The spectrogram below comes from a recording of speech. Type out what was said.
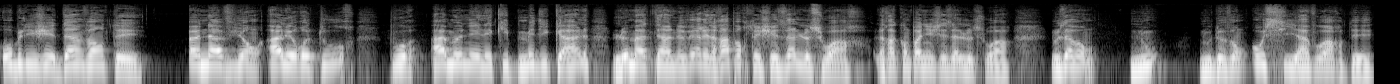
obligés d'inventer un avion aller-retour pour amener l'équipe médicale le matin à Nevers et le rapporter chez elle le soir, le raccompagner chez elle le soir. Nous avons, nous, nous devons aussi avoir des,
